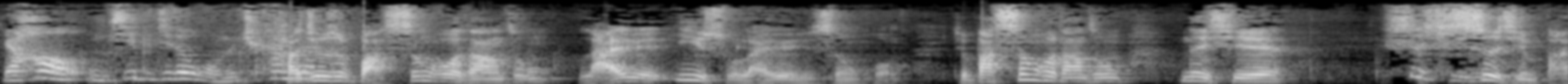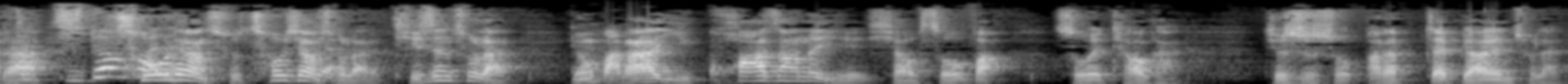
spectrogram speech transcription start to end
然后你记不记得我们去看那他就是把生活当中来源艺术来源于生活嘛，就把生活当中那些事情事情把它抽亮出、抽象出来、提升出来，然后把它以夸张的一小手法，所谓调侃，就是说把它再表演出来，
